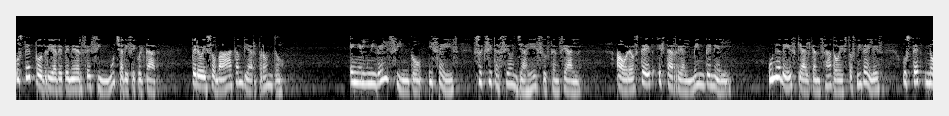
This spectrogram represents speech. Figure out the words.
usted podría detenerse sin mucha dificultad, pero eso va a cambiar pronto. En el nivel 5 y 6, su excitación ya es sustancial. Ahora usted está realmente en él. Una vez que ha alcanzado estos niveles, usted no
